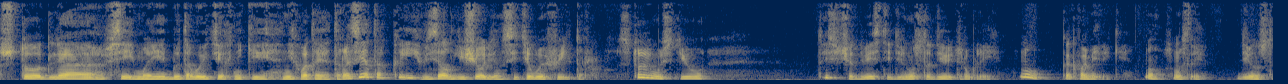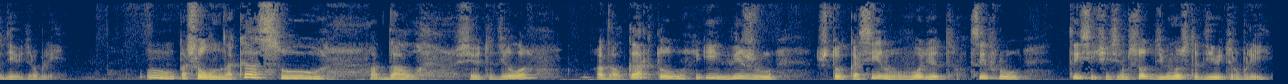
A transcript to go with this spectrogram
что для всей моей бытовой техники не хватает розеток, и взял еще один сетевой фильтр стоимостью 1299 рублей. Ну, как в Америке. Ну, в смысле, 99 рублей. Ну, пошел на кассу, отдал все это дело, отдал карту и вижу, что кассир вводит цифру 1799 рублей.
